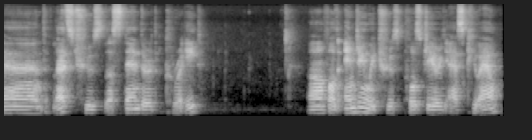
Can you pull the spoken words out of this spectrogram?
And let's choose the standard create. Uh, for the engine, we choose PostgreSQL.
